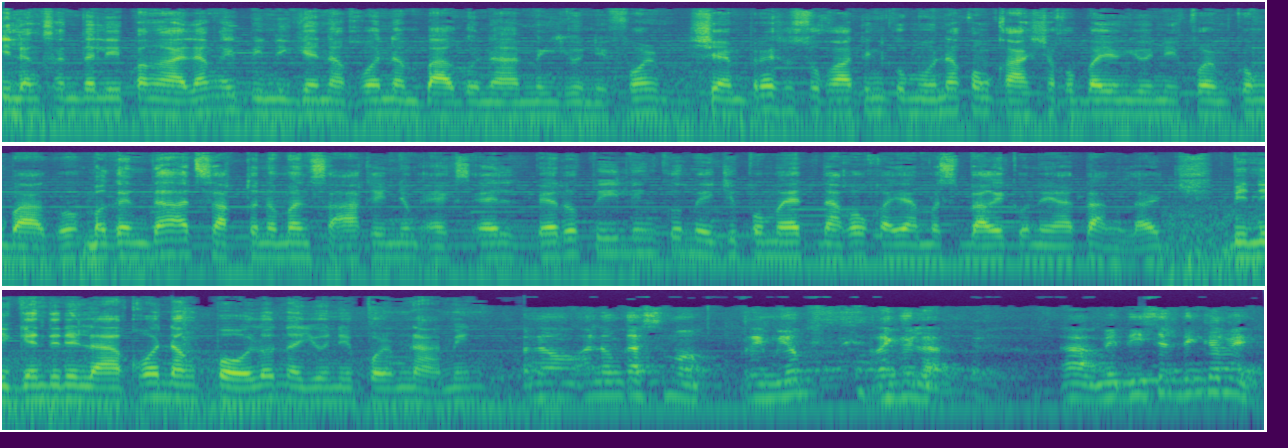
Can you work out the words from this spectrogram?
Ilang sandali pa nga lang ay binigyan ako ng bago naming uniform. Siyempre, susukatin ko muna kung kasya ko ba yung uniform kong bago. Maganda at sakto naman sa akin yung XL. Pero feeling ko medyo pumayat na ako kaya mas bagay ko na yata ang large. Binigyan din nila ako ng polo na uniform namin. Anong, anong gas mo? Premium? Regular? Ah, may diesel din kami.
